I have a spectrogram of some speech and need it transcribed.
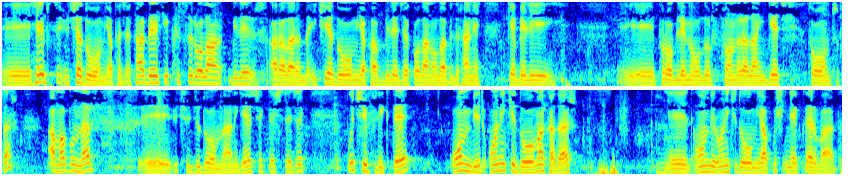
e, hepsi 3'e doğum yapacak. Ha belki kısır olan bilir aralarında 2'ye doğum yapabilecek olan olabilir. Hani gebeliği e, problemi olur sonradan geç tohum tutar. Ama bunlar e, 3. doğumlarını gerçekleştirecek. Bu çiftlikte 11-12 doğuma kadar 11-12 doğum yapmış inekler vardı.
